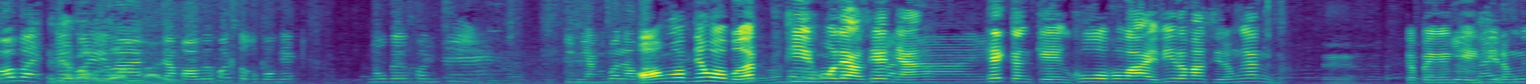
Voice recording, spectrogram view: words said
บ่บ่ได้บ่ได้ว่าจะขอเป็นคนสกปรกเนี่ยหนูเป็นคนที่กินหยังบ่ละอ๋องบยังว่าเบิดพี่หูแล้วเสียดหยังเฮ็ดกางเกงคู่เพราะว่าไอวี่เรามาสีน้ำเงินเออ ก็เป็นกางเกงสีน้ำเงิน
